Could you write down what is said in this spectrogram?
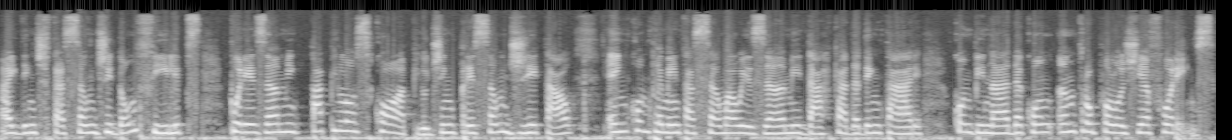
a identificação de Dom Phillips por exame papiloscópio de impressão digital em complementação ao exame da arcada dentária combinada com antropologia forense.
